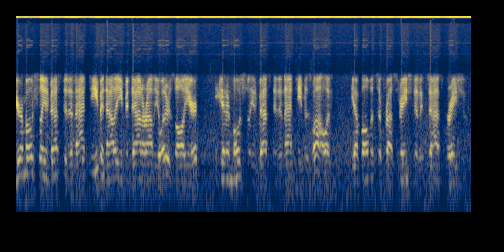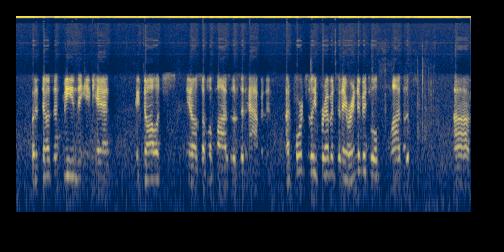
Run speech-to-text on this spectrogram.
you're emotionally invested in that team, and now that you've been down around the Oilers all year, you get emotionally invested in that team as well. And you have moments of frustration and exasperation, but it doesn't mean that you can't acknowledge, you know, some of the positives that happened. And unfortunately for Edmonton, they were individual positives. Um,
